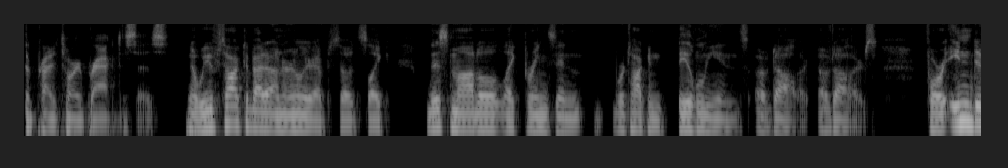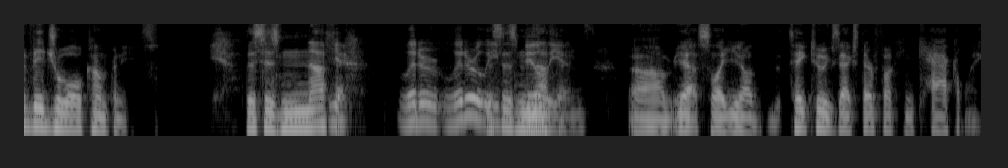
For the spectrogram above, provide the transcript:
the predatory practices. No, we've talked about it on earlier episodes. Like this model, like brings in we're talking billions of dollar of dollars for individual companies. Yeah. This is nothing. yeah. Liter- literally This is nothing. billions. Um, yeah, so like you know, take two execs, they're fucking cackling.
